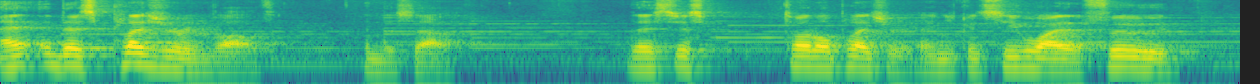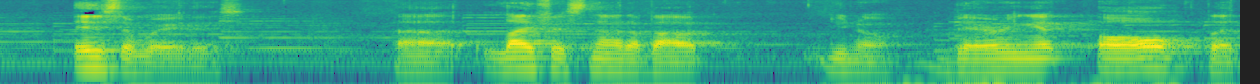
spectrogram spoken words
And, there's pleasure involved in the South. There's just total pleasure, and you can see why the food is the way it is. Uh, life is not about, you know, bearing it all, but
